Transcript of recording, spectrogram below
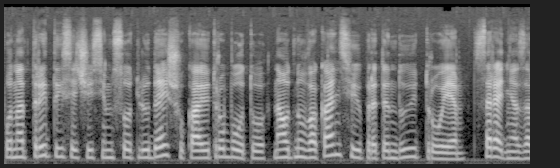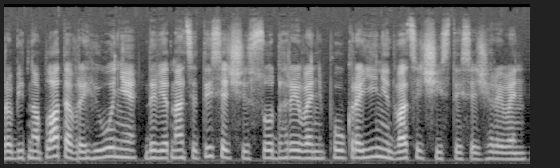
Понад 3700 людей шукають роботу. На одну вакансію претендують троє. Середня заробітна плата в регіоні 19 тисяч 600 гривень, по Україні 26 тисяч гривень.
